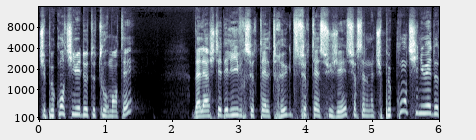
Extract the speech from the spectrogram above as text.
Tu peux continuer de te tourmenter, d'aller acheter des livres sur tel truc, sur tel sujet, sur tel... Tu peux continuer de,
